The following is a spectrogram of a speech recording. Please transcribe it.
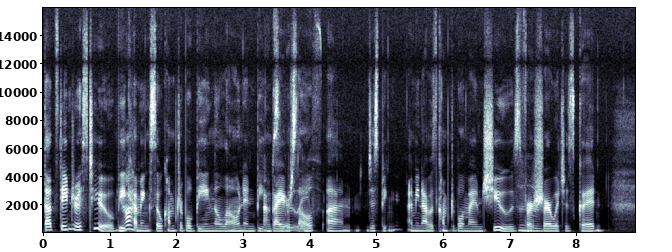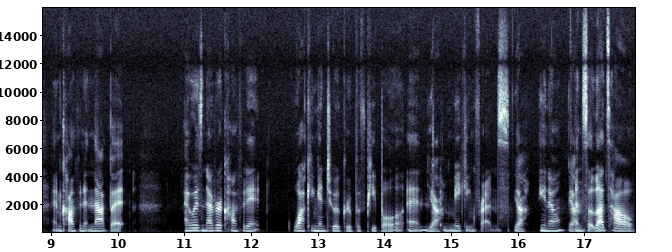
that's dangerous too, Yeah. becoming so comfortable being alone and being by yourself. Um, just being, I mean, I was comfortable in my own shoes for Mhm. sure, which is good and confident in that. But I was never confident walking into a group of people and Yeah. making friends, Yeah. you know? Yeah. And so that's how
